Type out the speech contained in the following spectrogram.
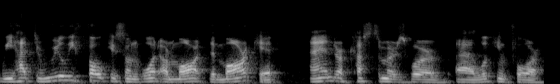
we had to really focus on what our mar the market and our customers were uh, looking for.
